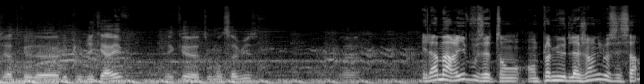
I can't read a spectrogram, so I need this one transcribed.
J'ai hâte que le public arrive et que tout le monde s'amuse. Et là, Marie, vous êtes en, plein milieu de la jungle, c'est ça?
